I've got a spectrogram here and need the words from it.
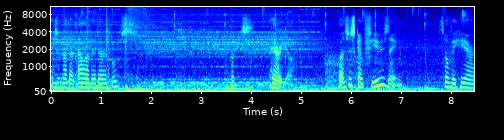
There's another elevator. Oops. There we go. Oh, this is confusing. It's over here.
